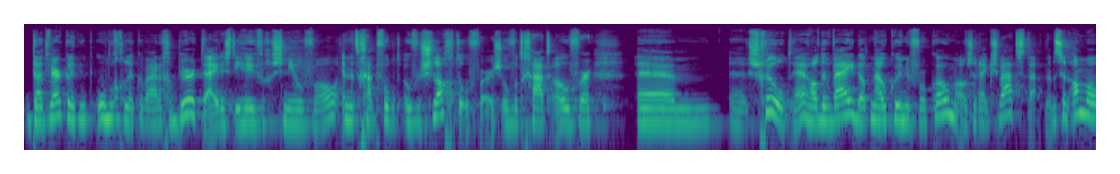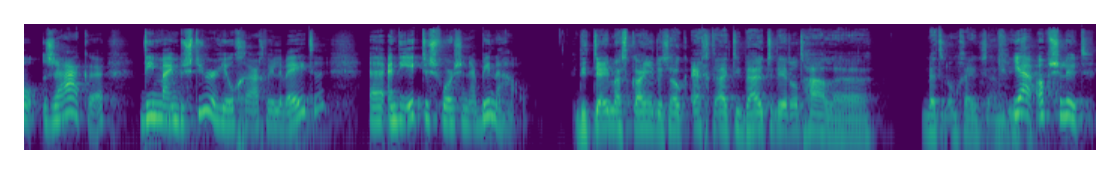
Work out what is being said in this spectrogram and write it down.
daadwerkelijk ongelukken waren gebeurd tijdens die hevige sneeuwval. En het gaat bijvoorbeeld over slachtoffers of het gaat over um, uh, schuld. Hè? Hadden wij dat nou kunnen voorkomen als Rijkswaterstaat? Nou, dat zijn allemaal zaken die mijn bestuur heel graag willen weten. Uh, en die ik dus voor ze naar binnen haal. Die thema's kan je dus ook echt uit die buitenwereld halen eh, met een omgevingsanalyse? Ja, absoluut.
